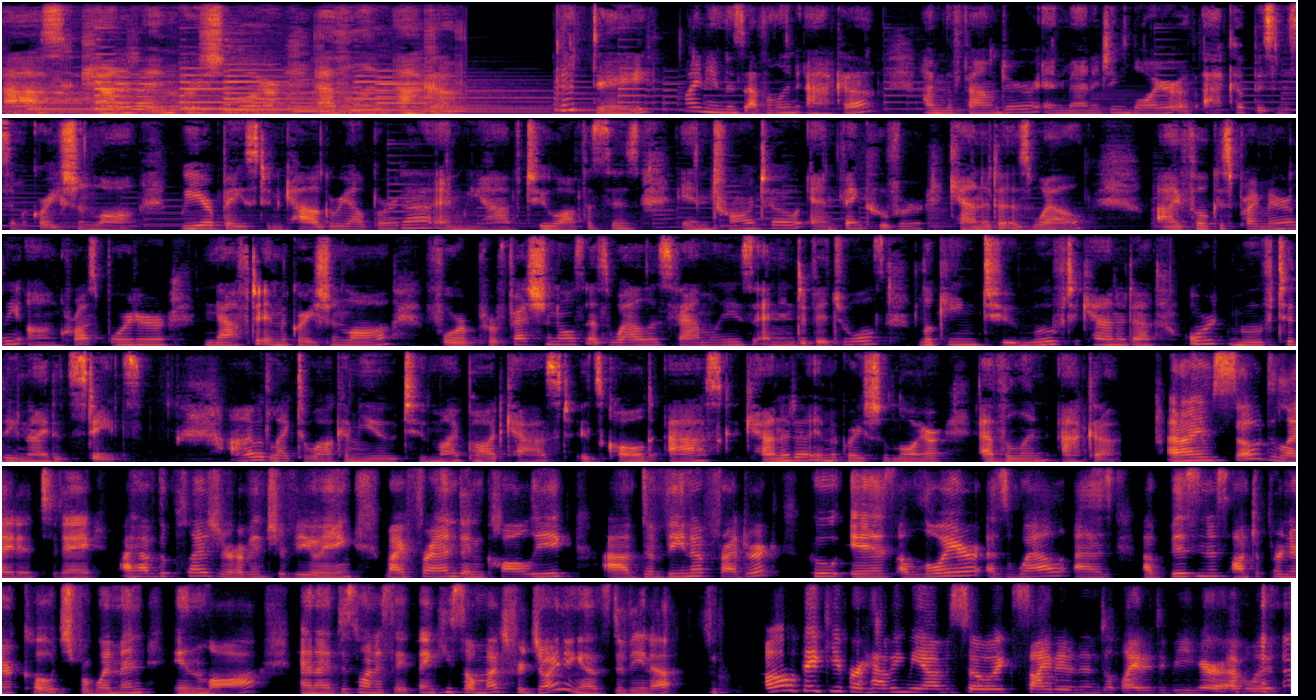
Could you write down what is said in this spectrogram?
Ask Canada immigration lawyer Evelyn Ackah. Good day. My name is Evelyn Ackah. I'm the founder and managing lawyer of Ackah Business Immigration Law. We are based in Calgary, Alberta, and we have two offices in Toronto and Vancouver, Canada as well. I focus primarily on cross border NAFTA immigration law for professionals as well as families and individuals looking to move to Canada or move to the United States. I would like to welcome you to my podcast. It's called Ask Canada Immigration Lawyer Evelyn Ackah. And I am so delighted today. I have the pleasure of interviewing my friend and colleague, uh, Davina Frederick, who is a lawyer as well as a business entrepreneur coach for women in law. And I just want to say thank you so much for joining us, Davina. Oh, thank you for having me. I'm so excited and delighted to be here, Evelyn.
